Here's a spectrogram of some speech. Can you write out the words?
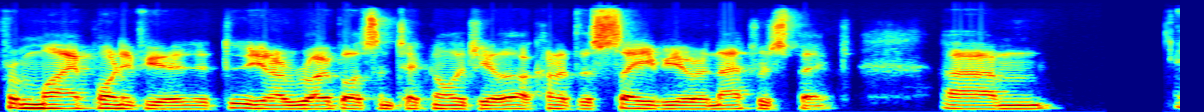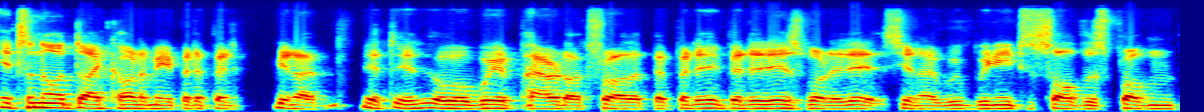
from my point of view, you know, robots and technology are kind of the savior in that respect. Um, it's an odd dichotomy, but but you know, it, it, or a weird paradox rather. But but it, but it is what it is. You know, we, we need to solve this problem.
